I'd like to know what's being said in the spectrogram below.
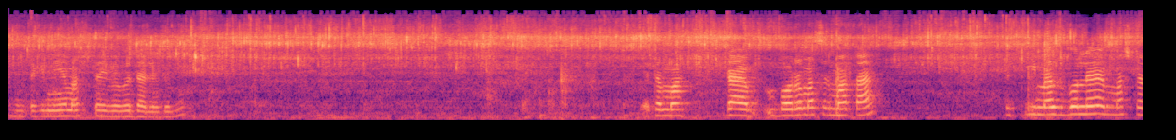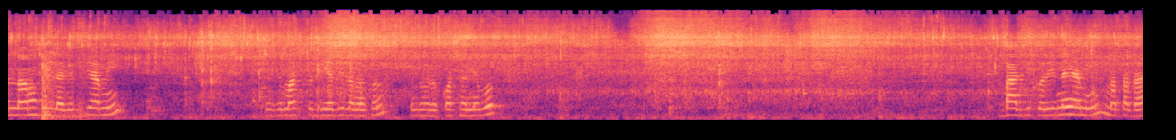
এখান থেকে নিয়ে মাছটা এইভাবে ডালে দেবো। এটা মাছটা বড় মাছের মাথা। কী মাছ বলে মাছটার নাম ভুল গেছি আমি। মাছটা দিয়ে দিলাম এখন, সুন্দর কষা নেব। বাজি করি নাই আমি মাথাটা।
